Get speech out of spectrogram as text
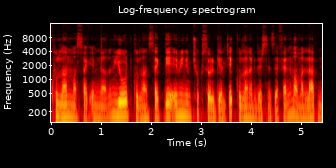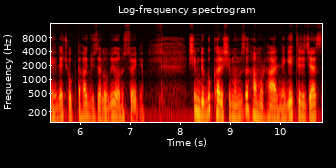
kullanmasak Emine Hanım yoğurt kullansak diye eminim çok soru gelecek. Kullanabilirsiniz efendim ama labne ile çok daha güzel oluyor onu söyleyeyim. Şimdi bu karışımımızı hamur haline getireceğiz.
